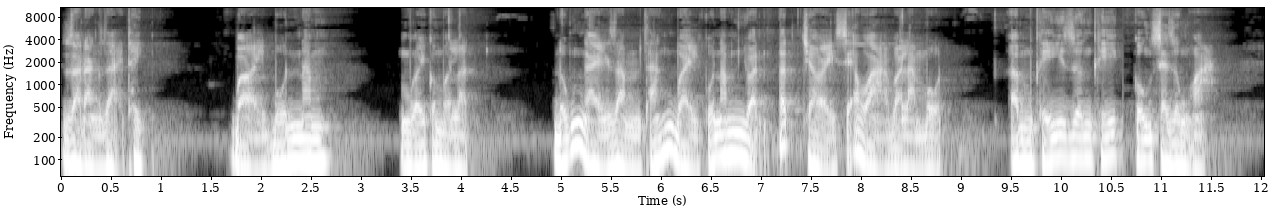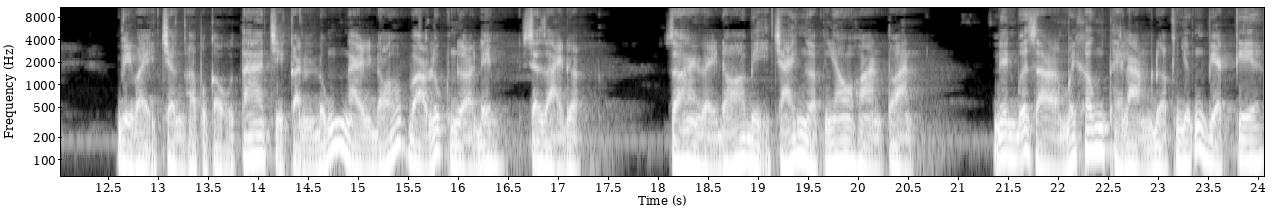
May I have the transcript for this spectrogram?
Gia đang giải thích, Bởi 4 năm Mới có một lần Đúng ngày dằm tháng 7 của năm nhuận Tất trời sẽ hòa và làm một. Âm khí, dương khí cũng sẽ dung hòa. Vì vậy, trường hợp của cậu ta Chỉ cần đúng ngày đó vào lúc nửa đêm Sẽ giải được. Do hai người đó bị trái ngược nhau hoàn toàn. Nên bữa giờ mới không thể làm được những việc kia,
